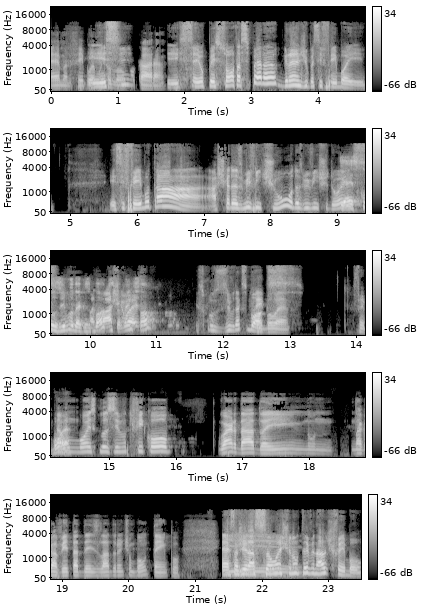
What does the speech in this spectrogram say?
É, mano, Fable é Esse- muito louco, cara. Esse aí o pessoal tá esperando grande pra esse Fable aí. Esse Fable tá. Acho que é 2021 ou 2022. E é exclusivo do Xbox também, vai- só? Exclusivo do Xbox. Fable é. Fable É é. um bom exclusivo que ficou guardado aí no- na gaveta deles lá durante um bom tempo. Essa E- geração a gente não teve nada de Fable.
